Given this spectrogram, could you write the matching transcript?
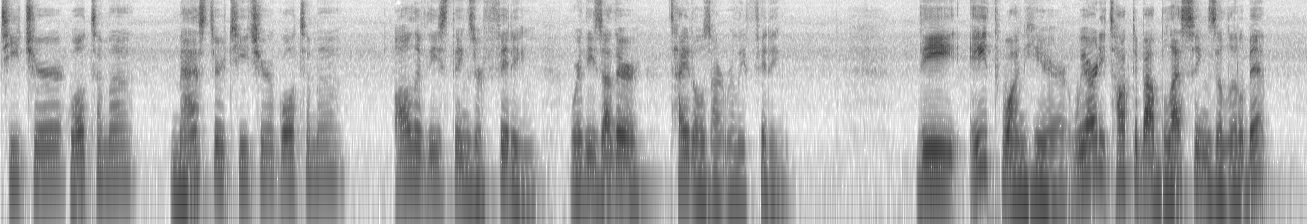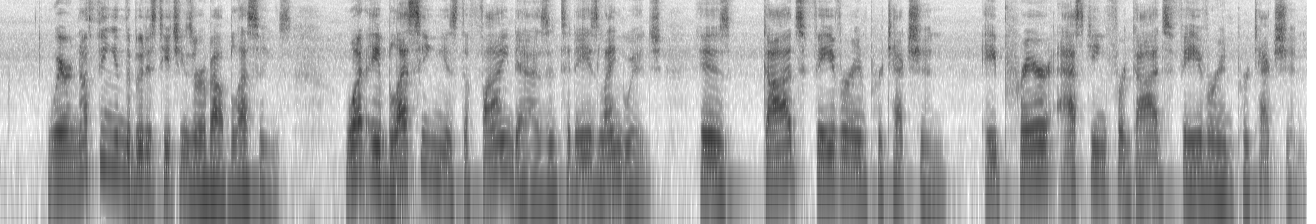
teacher Gautama, master teacher Gautama. All of these things are fitting, where these other titles aren't really fitting. The eighth one here, we already talked about blessings a little bit, where nothing in the Buddhist teachings are about blessings. What a blessing is defined as in today's language is God's favor and protection, a prayer asking for God's favor and protection.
